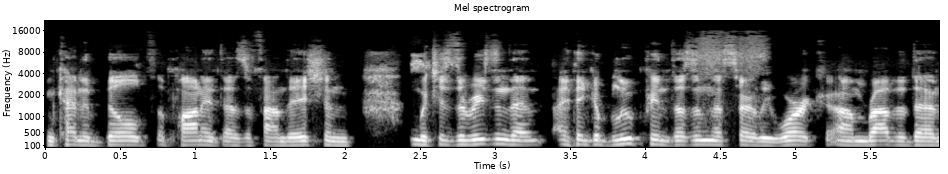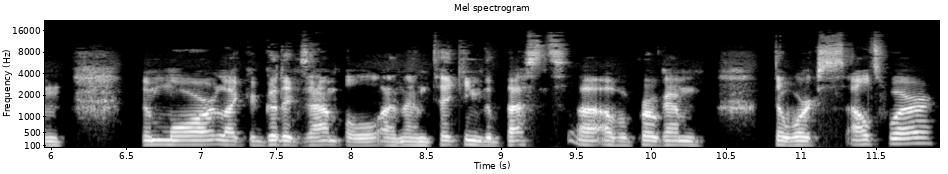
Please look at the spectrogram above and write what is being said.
and kind of build upon it as a foundation, which is the reason that I think a blueprint doesn't necessarily work um, rather than the more like a good example and then taking the best uh, of a program that works elsewhere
